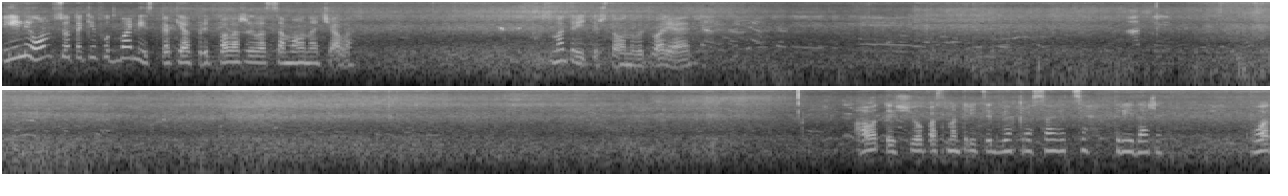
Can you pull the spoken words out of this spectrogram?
Или он все-таки футболист, как я предположила с самого начала? Смотрите, что он вытворяет. А вот еще, посмотрите, две красавицы. Три даже. Вот.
